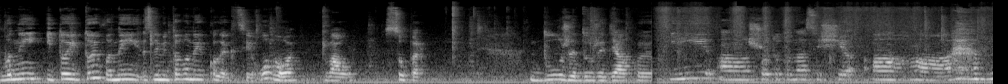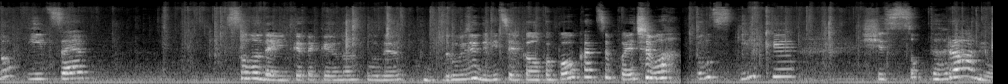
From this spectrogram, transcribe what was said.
вони і той, і той, вони з лімітованої колекції. Ого, вау, супер. Дуже дуже дякую. І а, що тут у нас ще? Ага. Ну і це солоденьке таке у нас буде. Друзі, дивіться, яка упаковка це печиво. Тут скільки? 600 грамів.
